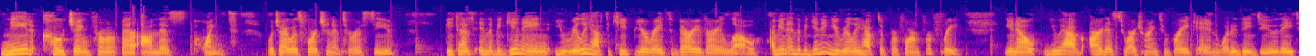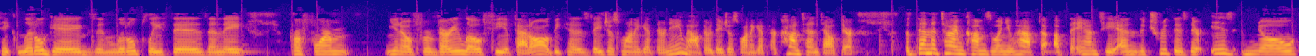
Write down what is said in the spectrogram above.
need coaching from on this point, which I was fortunate to receive. Because in the beginning, you really have to keep your rates very, very low. I mean, in the beginning, you really have to perform for free. You know, you have artists who are trying to break in. What do they do? They take little gigs in little places and they perform you know, for very low fee, if at all, because they just want to get their name out there. They just want to get their content out there. But then the time comes when you have to up the ante. And the truth is, there is no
